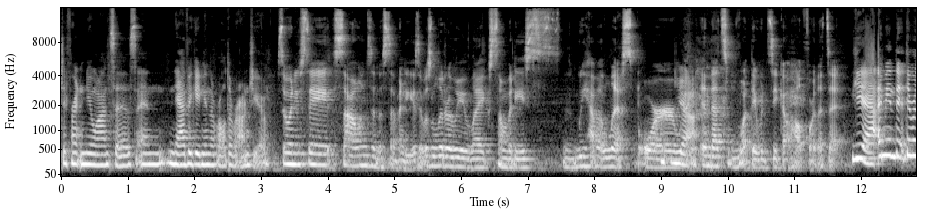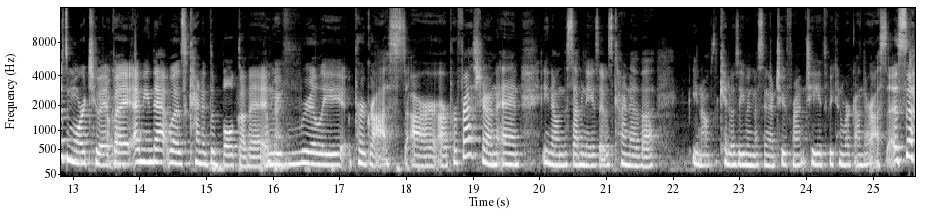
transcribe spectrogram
different nuances and navigating the world around you. So when you say sounds in the 70s, it was literally like somebody's we have a lisp or Yeah. and that's what they would seek out help for. That's it. Yeah, I mean, th- there was more to it, Okay. but I mean, that was kind of the bulk of it. And Okay. we've really progressed our, our profession. And, you know, in the 70s, it was kind of a, you know, if the kid was even missing their two front teeth, we can work on their S's.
